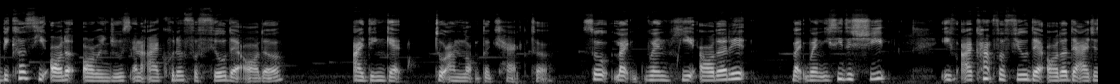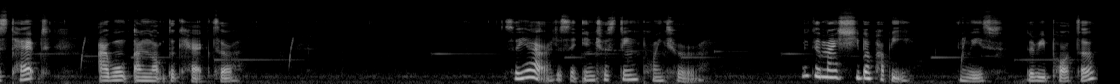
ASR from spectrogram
because he ordered orange juice and I couldn't fulfill that order, I didn't get to unlock the character. So like when he ordered it, like when you see the sheep, if I can't fulfill that order that I just tapped, I won't unlock the character. So yeah, just an interesting pointer. Look at my Shiba puppy. Anyways, the reporter.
